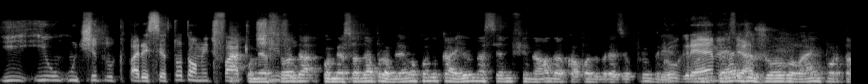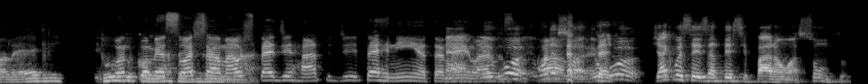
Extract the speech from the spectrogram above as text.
e, e um, um, título que parecia totalmente ah, factível. começou, a dar, começou a dar problema quando caiu na semifinal da Copa do Brasil para o Grêmio. Pro Grêmio perde o jogo lá em Porto Alegre. E quando começou a, a chamar os pés de rato de perninha também é, lá. Eu vou, olha só, eu vou, já que vocês anteciparam o assunto,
